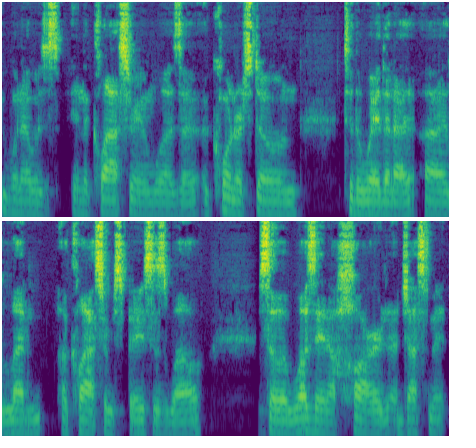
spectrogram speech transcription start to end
when i was in the classroom was a, a cornerstone to the way that I, I led a classroom space as well. So it wasn't a hard adjustment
